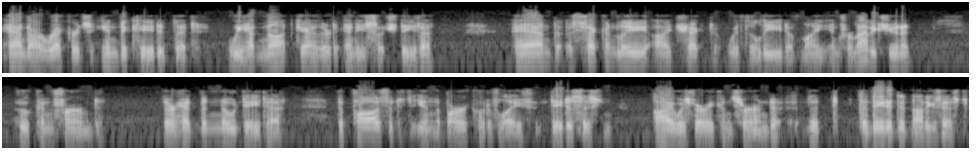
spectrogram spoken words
And our records indicated that we had not gathered any such data. And secondly, I checked with the lead of my informatics unit, who confirmed there had been no data deposited in the Barcode of Life data system, I was very concerned that the data did not exist.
